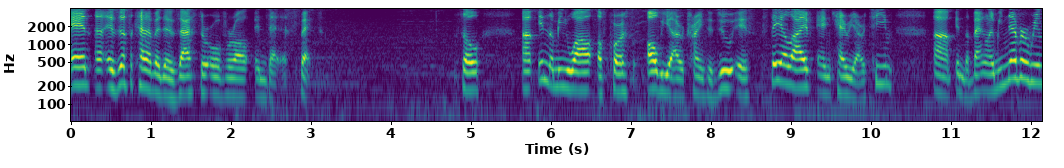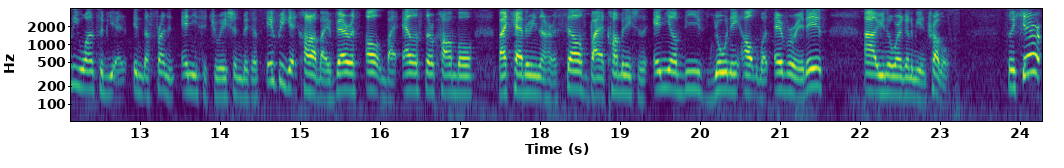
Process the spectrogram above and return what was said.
And uh, it's just a kind of a disaster overall in that aspect. So, um, in the meanwhile, of course, all we are trying to do is stay alive and carry our team um, in the backline. We never really want to be in the front in any situation because if we get caught up by Varus ult, by Alistar combo, by Katarina herself, by a combination of any of these, Yone ult, whatever it is, uh, you know we're going to be in trouble. So here,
